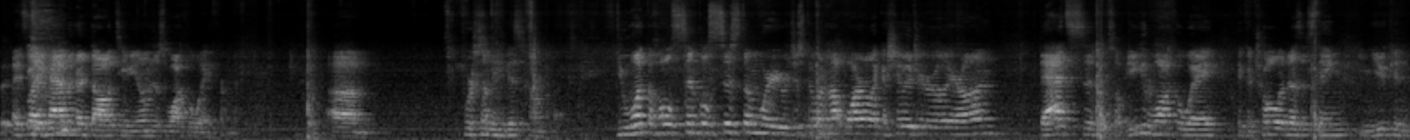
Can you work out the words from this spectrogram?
it's like having a dog team. You don't just walk away from it. Um, for something this complex, you want the whole simple system where you were just doing hot water like I showed you earlier on. That's simple. So if you can walk away, the controller does its thing, and you can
